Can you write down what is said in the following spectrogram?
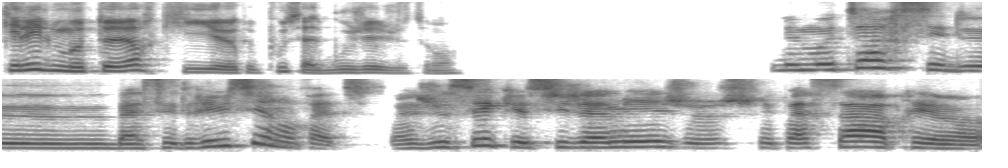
Quel est le moteur qui euh, pousse à te bouger justement? Le moteur, c'est de, bah, de réussir en fait. Bah, je sais que si jamais je ne fais pas ça, après, euh,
